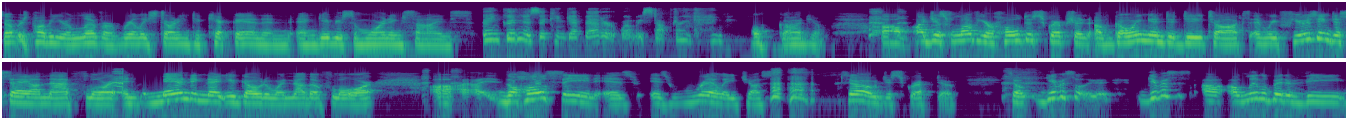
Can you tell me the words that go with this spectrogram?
So that was probably your liver really starting to kick in and, and give you some warning signs. Thank goodness it can get better when we stop drinking. Oh, God, yeah. Um, I just love your whole description of going into detox and refusing to stay on that floor and demanding that you go to another floor. Uh, the whole scene is is really just so descriptive. So give us give us a, a, little bit of the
